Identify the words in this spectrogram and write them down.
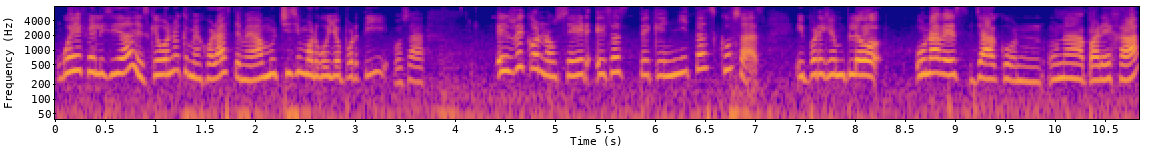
güey, felicidades, qué bueno que mejoraste, me da muchísimo orgullo por ti. O sea, es reconocer esas pequeñitas cosas. Y por ejemplo, una vez ya con una pareja,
